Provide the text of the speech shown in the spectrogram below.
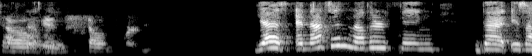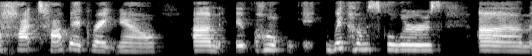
Definitely. so it's so important yes and that's another thing that is a hot topic right now um, it, home, it, with homeschoolers um,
